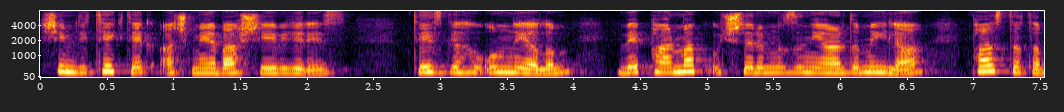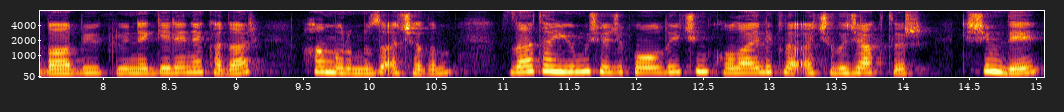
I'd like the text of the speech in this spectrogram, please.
Şimdi tek tek açmaya başlayabiliriz. Tezgahı unlayalım ve parmak uçlarımızın yardımıyla pasta tabağı büyüklüğüne gelene kadar hamurumuzu açalım. Zaten yumuşacık olduğu için kolaylıkla açılacaktır. Şimdi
